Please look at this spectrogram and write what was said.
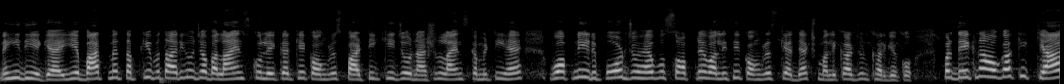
नहीं दिए गया है। ये बात मैं तब की बता रही हूँ जब अलायंस को लेकर के कांग्रेस पार्टी की जो नेशनल अलायंस कमेटी है, वो अपनी रिपोर्ट जो है वो सौंपने वाली थी कांग्रेस के अध्यक्ष मल्लिकार्जुन खड़गे को। पर देखना होगा कि क्या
